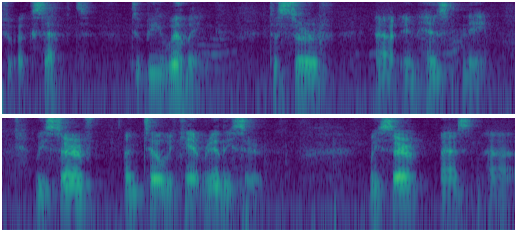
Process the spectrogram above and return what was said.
to accept, to be willing to serve uh, in His name. We serve until we can't really serve. We serve as uh,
